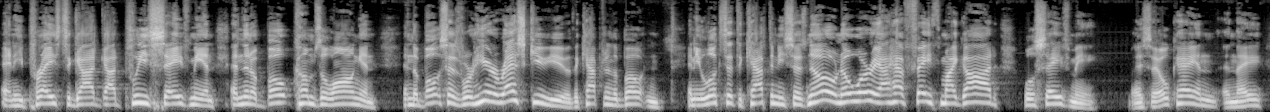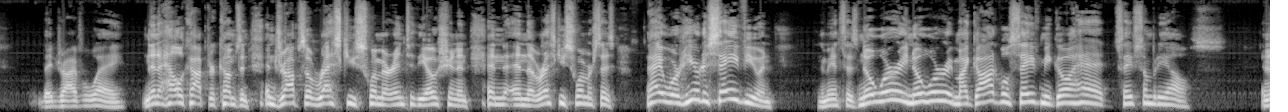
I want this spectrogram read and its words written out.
and he prays to God, God, please save me. And, and then a boat comes along and, and the boat says, We're here to rescue you, the captain of the boat. And, and he looks at the captain, he says, No, no worry, I have faith. My God will save me. They say, Okay. And, and they they drive away. And then a helicopter comes and, and drops a rescue swimmer into the ocean. And, and, and the rescue swimmer says, Hey, we're here to save you. And, the man says, No worry, no worry. My God will save me. Go ahead, save somebody else. And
